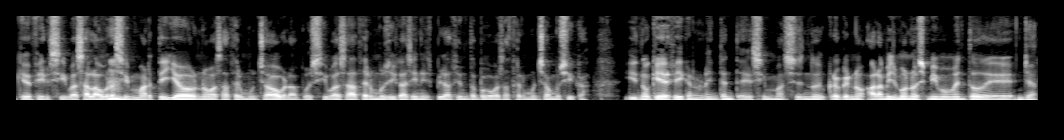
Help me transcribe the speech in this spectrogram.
Quiero decir, si vas a la obra Hmm. sin martillo no vas a hacer mucha obra. Pues si vas a hacer música sin inspiración tampoco vas a hacer mucha música. Y no quiere decir que no lo intente, ¿eh? sin más. No- creo que no, ahora mismo no es mi momento de, Ya.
